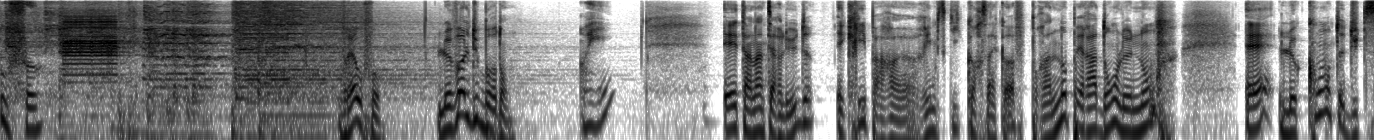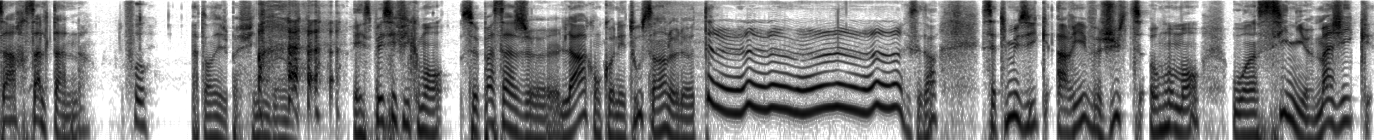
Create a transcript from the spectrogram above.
ou faux Vrai ou faux Le vol du bourdon Oui. est un interlude écrit par euh, Rimsky-Korsakov pour un opéra dont le nom est Le conte du tsar Saltan. Faux. Attendez, j'ai pas fini. de- Et spécifiquement, ce passage-là, qu'on connaît tous, hein, le, le etc., cette musique arrive juste au moment où un signe magique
